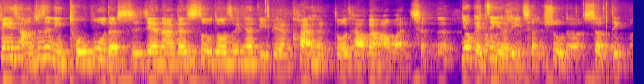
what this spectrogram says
非常，就是你徒步的时间啊跟速度是应该比别人快很多才有办法完成的。你有给自己的里程数的设定吗？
